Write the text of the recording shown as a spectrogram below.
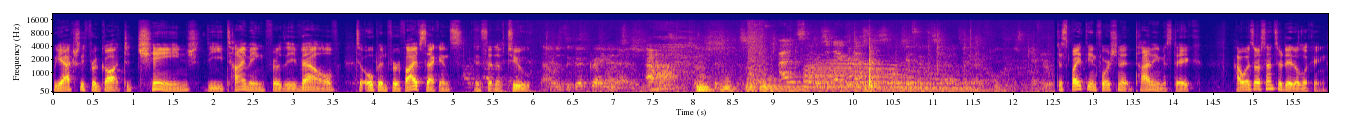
we actually forgot to change the timing for the valve to open for 5 seconds instead of 2. That was the good grain in it. Ah. Despite the unfortunate timing mistake, how is our sensor data looking?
